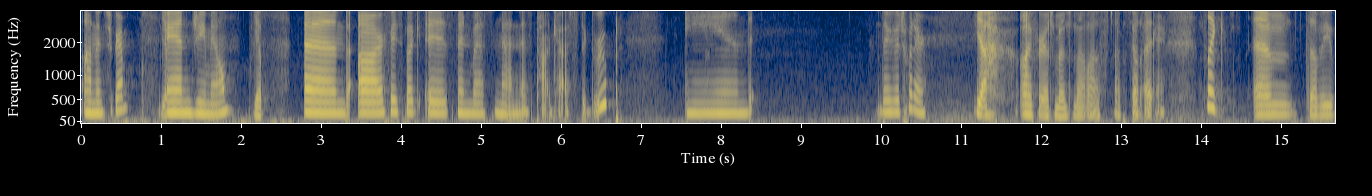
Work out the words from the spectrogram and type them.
on Instagram Yep. and Gmail. Yep. And our Facebook is Midwest Madness Podcast, the group. And there's a Twitter. Yeah, oh, I forgot to mention that last episode. That's I- okay. it's like MW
